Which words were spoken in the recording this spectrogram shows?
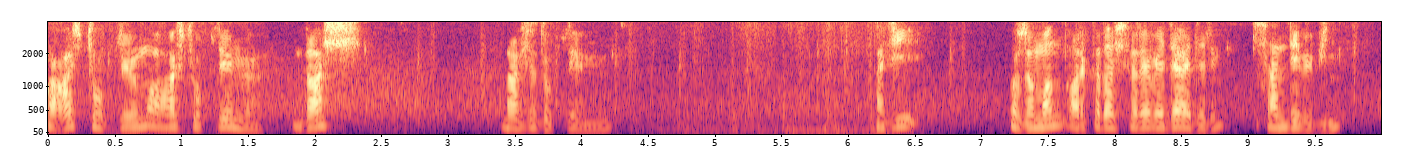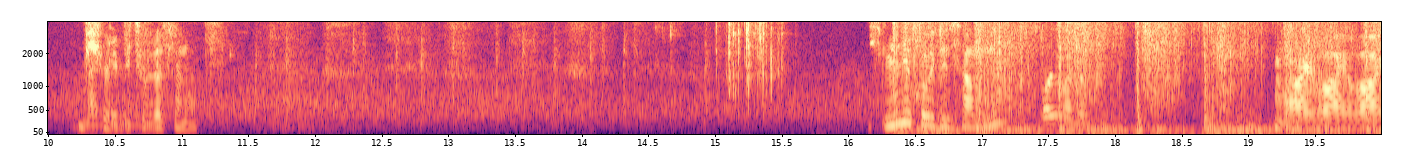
Ağaç topluyor mu? Ağaç toplayamıyor. Daş. Daş da toplayamıyor. Hacı o zaman arkadaşlara veda edelim. Sen de bir bin. Ben Şöyle bir turda sen at. İsmini ne koydun sen bunu? Koymadım. Vay vay vay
